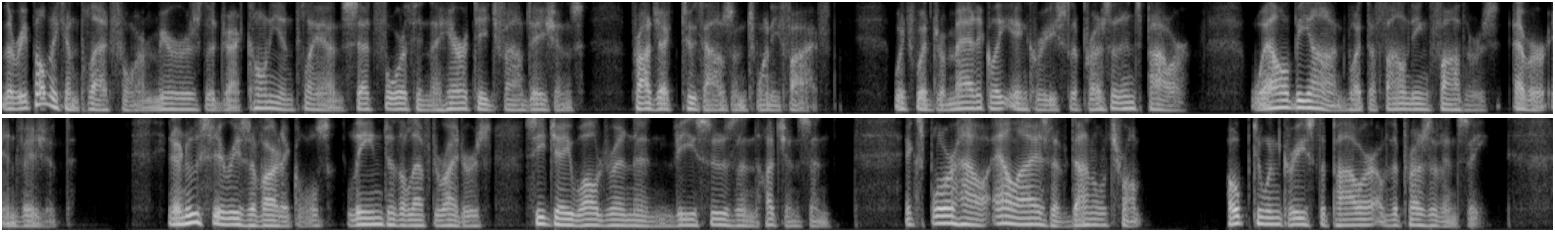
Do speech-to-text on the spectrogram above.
The Republican platform mirrors the draconian plans set forth in the Heritage Foundation's Project 2025, which would dramatically increase the president's power well beyond what the founding fathers ever envisioned. In a new series of articles, Lean to the Left writers C.J. Waldron and V. Susan Hutchinson explore how allies of Donald Trump hope to increase the power of the presidency,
